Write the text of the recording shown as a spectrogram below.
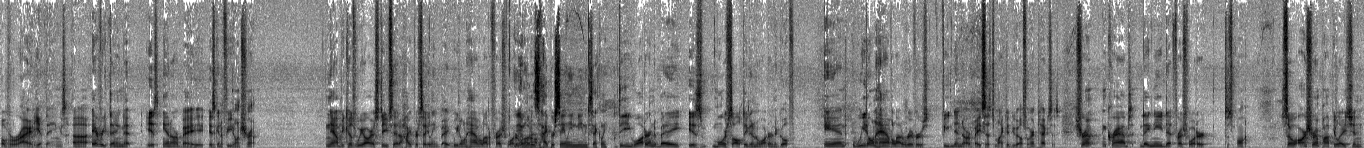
a variety of things. Uh, everything that is in our bay is going to feed on shrimp. Now, because we are, as Steve said, a hypersaline bay, we don't have a lot of freshwater. And what does hypersaline mean exactly? the water in the bay is more salty than the water in the Gulf. And we don't have a lot of rivers feeding into our bay system like they do elsewhere in Texas. Shrimp and crabs, they need that fresh water to spawn. So our shrimp population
